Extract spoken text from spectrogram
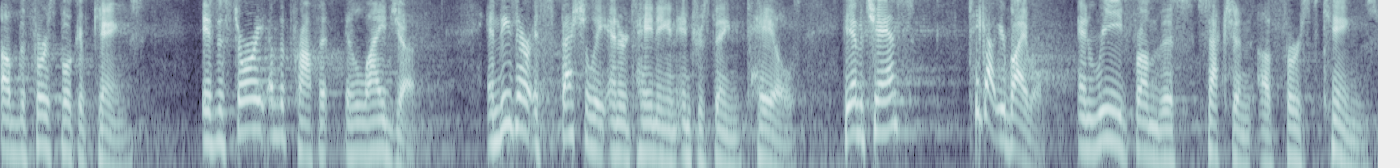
of the first book of Kings is the story of the prophet Elijah. And these are especially entertaining and interesting tales. If you have a chance, take out your Bible and read from this section of First Kings.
